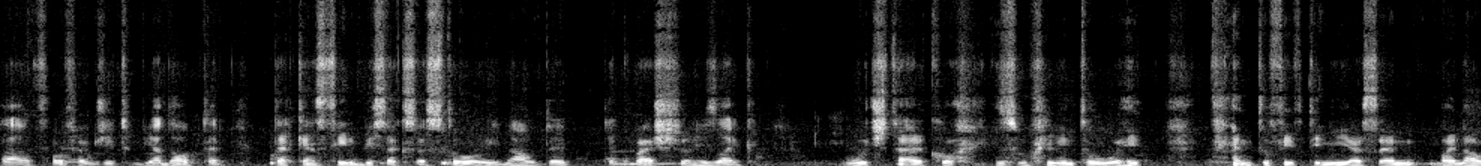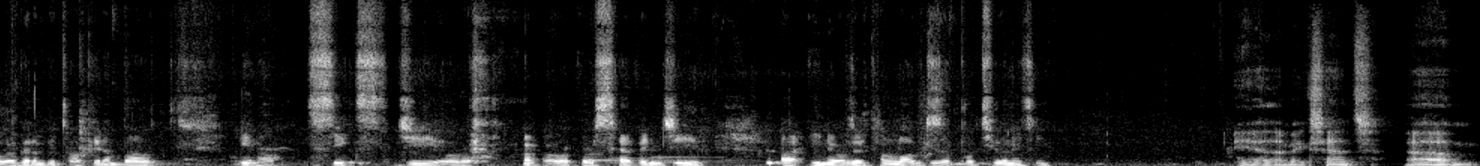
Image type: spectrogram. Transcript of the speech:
uh, for 5G to be adopted, that can still be a success story. Now, the, the question is like, which telco is willing to wait 10 to 15 years and by now we're going to be talking about you know 6g or or, or 7g uh, in order to unlock this opportunity. Yeah that makes sense. Um,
